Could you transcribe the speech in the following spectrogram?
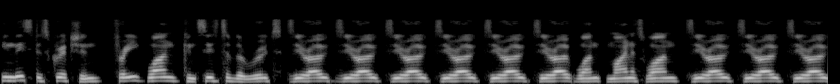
In this description, free 1 consists of the roots 0, 0, 0, 0, 0, 0, 1, minus 1, 0, 0, 0,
